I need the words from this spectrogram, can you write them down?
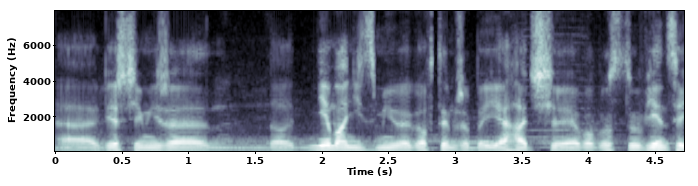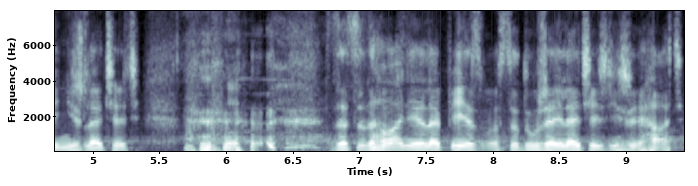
E, wierzcie mi, że no, nie ma nic miłego w tym, żeby jechać e, po prostu więcej niż lecieć. Zdecydowanie lepiej jest po prostu dłużej lecieć niż jechać.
